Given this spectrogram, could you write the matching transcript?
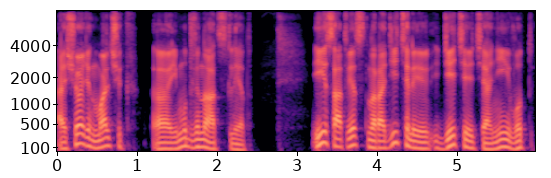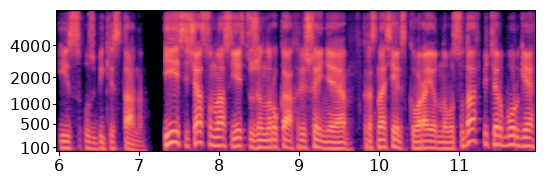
а еще один мальчик, э, ему 12 лет. И, соответственно, родители и дети эти, они вот из Узбекистана. И сейчас у нас есть уже на руках решение Красносельского районного суда в Петербурге,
